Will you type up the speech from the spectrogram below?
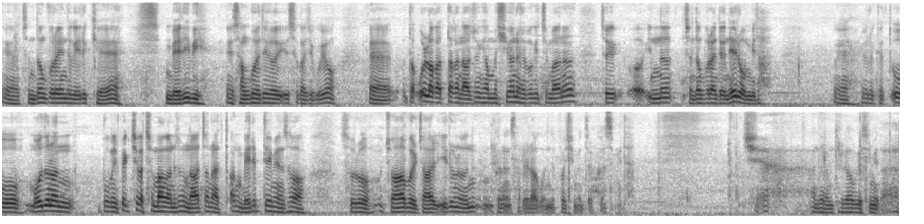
예, 전동 브라인드가 이렇게 매립이 상부에 되어 있어 가지고요. 예, 딱 올라갔다가 나중에 한번 시연을 해보겠지만은 저기 어, 있는 전동 브라인드가 내려옵니다. 예, 이렇게 또 모던한 부분이 백체가 천막 어느 정도 나왔잖아요. 딱 매립되면서 서로 조합을 잘 이루는 그런 사례라고 이제 보시면 될 것 같습니다. 자, 안으로 한번 들어가 보겠습니다.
